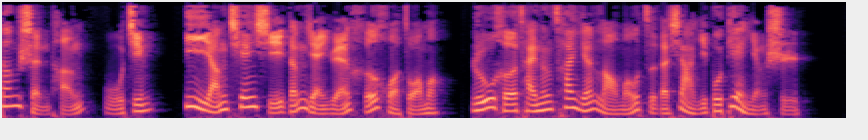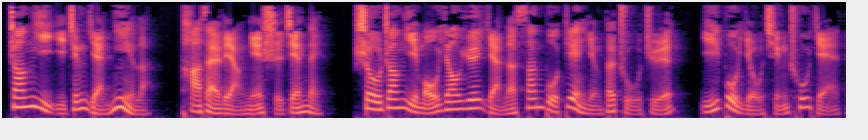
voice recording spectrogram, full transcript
当沈腾、吴京、易烊千玺等演员合伙琢磨。如何才能参演老谋子的下一部电影时，张译已经演腻了。他在两年时间内，受张艺谋邀约演了三部电影的主角，一部友情出演。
